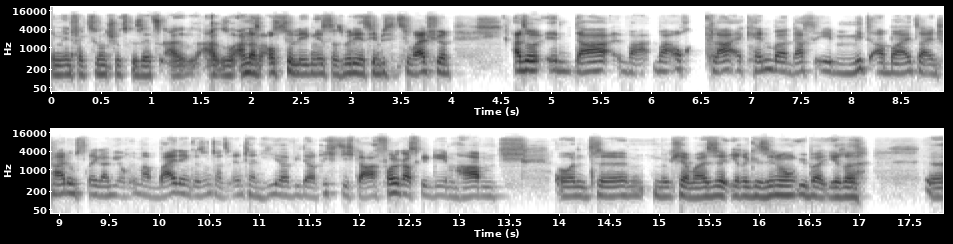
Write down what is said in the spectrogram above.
im Infektionsschutzgesetz also anders auszulegen ist. Das würde jetzt hier ein bisschen zu weit führen. Also da war, war auch klar erkennbar, dass eben Mitarbeiter, Entscheidungsträger, wie auch immer, bei den Gesundheitsämtern hier wieder richtig Vollgas gegeben haben und äh, möglicherweise ihre Gesinnung über ihre äh,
